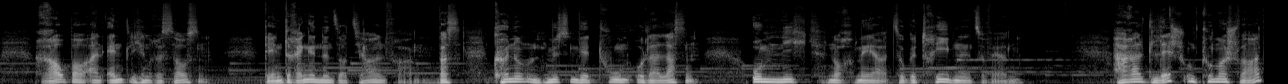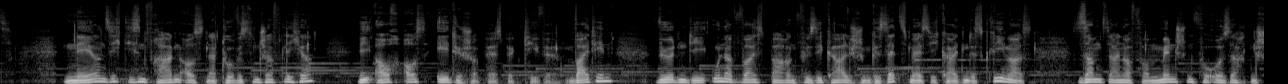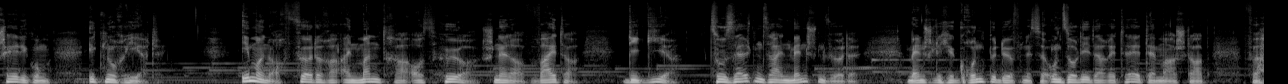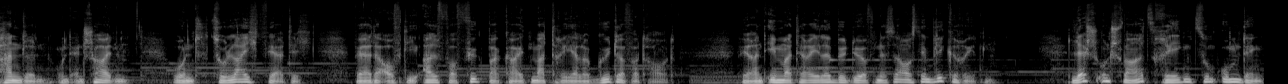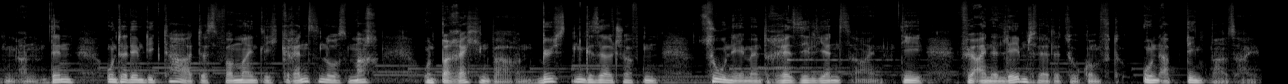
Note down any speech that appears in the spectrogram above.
Raubbau an endlichen Ressourcen, den drängenden sozialen Fragen? Was können und müssen wir tun oder lassen, um nicht noch mehr zu Getriebenen zu werden. Harald Lesch und Thomas Schwarz nähern sich diesen Fragen aus naturwissenschaftlicher wie auch aus ethischer Perspektive. Weithin würden die unabweisbaren physikalischen Gesetzmäßigkeiten des Klimas samt seiner vom Menschen verursachten Schädigung ignoriert. Immer noch fördere ein Mantra aus höher, schneller, weiter die Gier, zu selten seien Menschenwürde, menschliche Grundbedürfnisse und Solidarität der Maßstab für Handeln und Entscheiden. Und zu leichtfertig werde auf die Allverfügbarkeit materieller Güter vertraut, während immaterielle Bedürfnisse aus dem Blick gerieten. Lesch und Schwarz regen zum Umdenken an, denn unter dem Diktat des vermeintlich grenzenlos Mach- und Berechenbaren büßten Gesellschaften zunehmend Resilienz ein, die für eine lebenswerte Zukunft unabdingbar sei.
